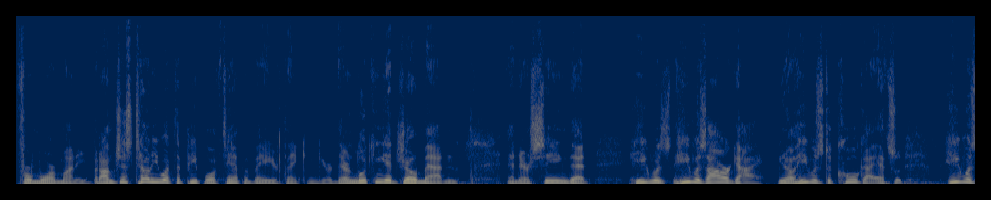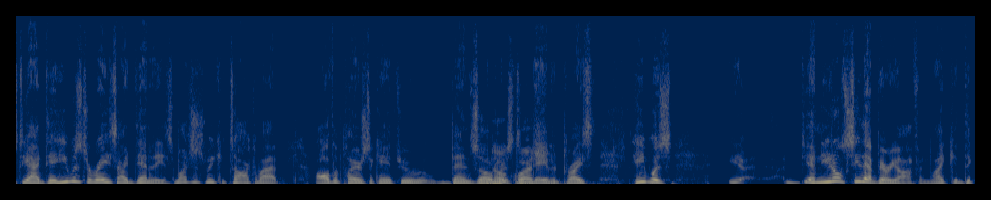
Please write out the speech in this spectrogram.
for more money. But I'm just telling you what the people of Tampa Bay are thinking here. They're looking at Joe Maddon and they're seeing that he was he was our guy. You know, he was the cool guy. It's he was the idea. He was the Rays' identity. As much as we could talk about all the players that came through, Ben Zobrist question. David Price, he was. You know, and you don't see that very often. Like the,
